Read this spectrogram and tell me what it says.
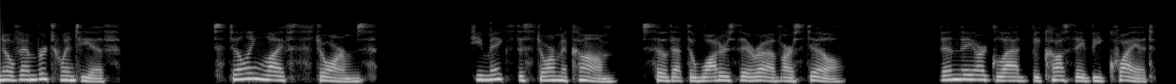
November 20th. Stilling life's storms. He makes the storm a calm, so that the waters thereof are still. Then they are glad because they be quiet,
